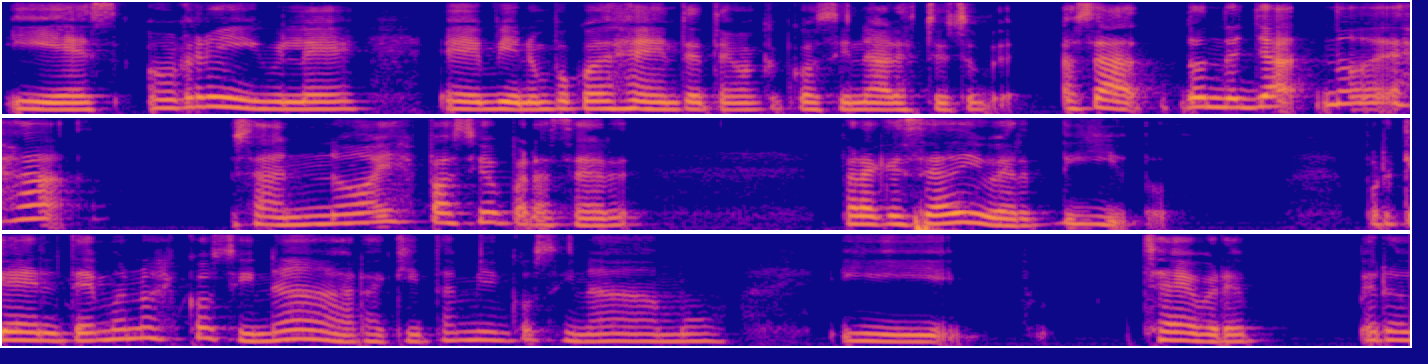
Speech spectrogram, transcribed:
y es horrible, eh, viene un poco de gente, tengo que cocinar, estoy o sea, donde ya no deja, o sea, no hay espacio para hacer, para que sea divertido, porque el tema no es cocinar, aquí también cocinamos y chévere, pero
